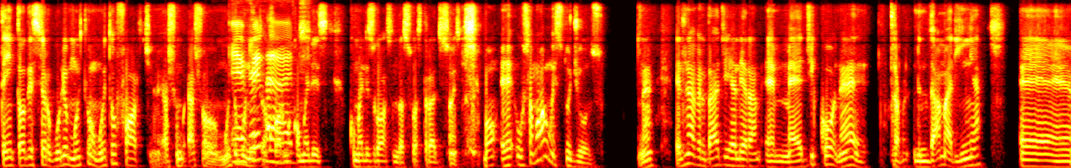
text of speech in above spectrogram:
Tem todo esse orgulho muito muito forte. Eu acho, acho muito é bonito verdade. a forma como eles, como eles gostam das suas tradições. Bom, é, o Samuel é um estudioso. Né? Ele, na verdade, ele era é, médico né, da Marinha. É,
